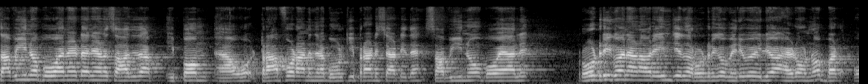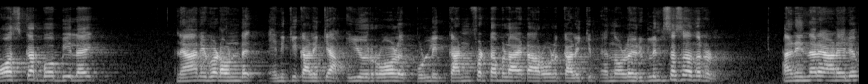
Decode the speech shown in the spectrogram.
സബീനോ പോകാനായിട്ട് തന്നെയാണ് സാധ്യത. ഇപ്പം ട്രാഫോർഡാണ് ഇന്നലെ ഗോൾ കീപ്പറായിട്ട് സ്റ്റാർട്ട് ചെയ്തത്. സബീനോ പോയാൽ റോഡ്രിഗോനാണ് അവർ എയിം ചെയ്യുന്നത്. റോഡ്രിഗോ വരുമോ ഇല്ലയോ I don't know but Oscar Bobby like ഞാൻ ഇവിടെ ഉണ്ട്. എനിക്ക് കളിക്കാം. ഈ ഒരു റോൾ പുള്ളി കംഫർട്ടബിൾ ആയിട്ട് ആ റോൾ കളിക്കും എന്നുള്ള ഒരു ഗ്ലിംസസ് തന്നിട്ടുണ്ട്. അതിന് ഇന്നലെ ആണെങ്കിലും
